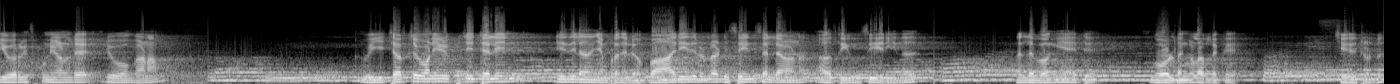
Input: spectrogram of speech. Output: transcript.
ഗീവർഗീസ് പുണ്യാളിന്റെ രൂപം കാണാം. അപ്പോൾ ഈ ചർച്ച പണിയെടുപ്പിച്ച ഇറ്റാലിയൻ രീതിയിലാണ് ഞാൻ പറഞ്ഞല്ലോ അപ്പോൾ ആ രീതിയിലുള്ള ഡിസൈൻസ് എല്ലാമാണ് അകത്ത് യൂസ് ചെയ്തിരിക്കുന്നത്. നല്ല ഭംഗിയായിട്ട് ഗോൾഡൻ കളറിലൊക്കെ ചെയ്തിട്ടുണ്ട്.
